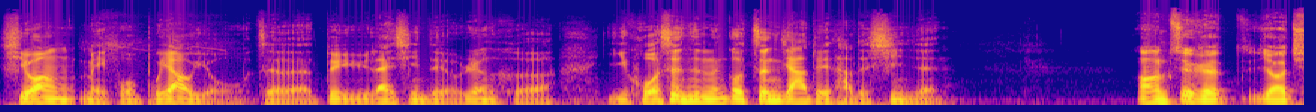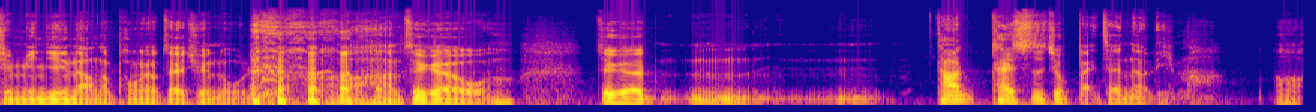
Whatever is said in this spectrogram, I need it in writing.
希望美国不要有这个对于赖清德有任何疑惑，甚至能够增加对他的信任。啊，这个要请民进党的朋友再去努力了啊！这个我，这个嗯，他态势就摆在那里嘛啊，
